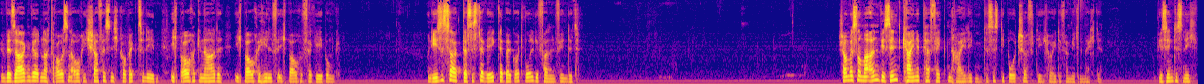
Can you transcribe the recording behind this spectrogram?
wenn wir sagen würden nach draußen auch, ich schaffe es nicht korrekt zu leben, ich brauche Gnade, ich brauche Hilfe, ich brauche Vergebung. Und Jesus sagt, das ist der Weg, der bei Gott Wohlgefallen findet. Schauen wir es nochmal an, wir sind keine perfekten Heiligen. Das ist die Botschaft, die ich heute vermitteln möchte. Wir sind es nicht.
